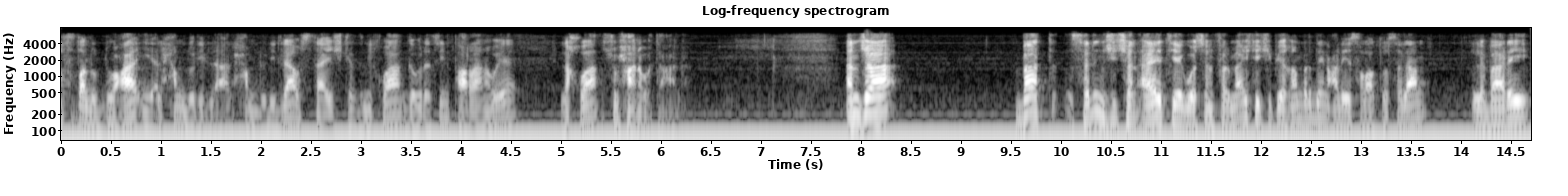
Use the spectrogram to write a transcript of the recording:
افضل آه، الدعاء الحمد لله الحمد لله وستایشکردنی خوا گەورەترین پاڕانەوەیە لەخوا سبحانه وتعالى انجا بات سەرنجی چەند ئاەت یەک وە چەند فەرمایشتێکی پێغەمبەر دێن عليه الصلاه والسلام لباري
